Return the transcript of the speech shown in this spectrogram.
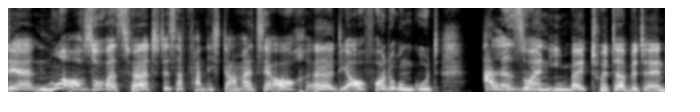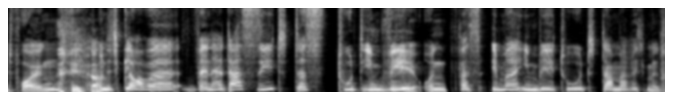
der nur auf sowas hört. Deshalb fand ich damals ja auch äh, die Aufforderung gut, alle sollen ihm bei Twitter bitte entfolgen. Ja. Und ich glaube, wenn er das sieht, das tut ihm weh. Und was immer ihm weh tut, da mache ich mit.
